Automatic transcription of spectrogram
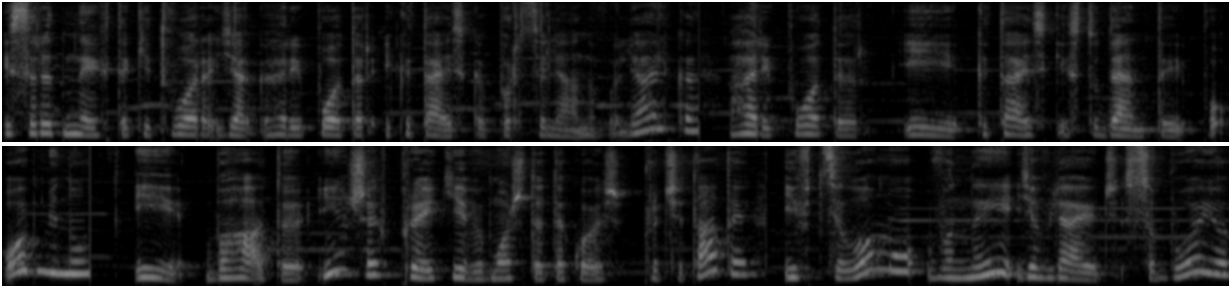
і серед них такі твори, як Гаррі Поттер і китайська порцелянова лялька, Гаррі Поттер і китайські студенти по обміну. І багато інших, про які ви можете також прочитати, і в цілому вони являють собою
